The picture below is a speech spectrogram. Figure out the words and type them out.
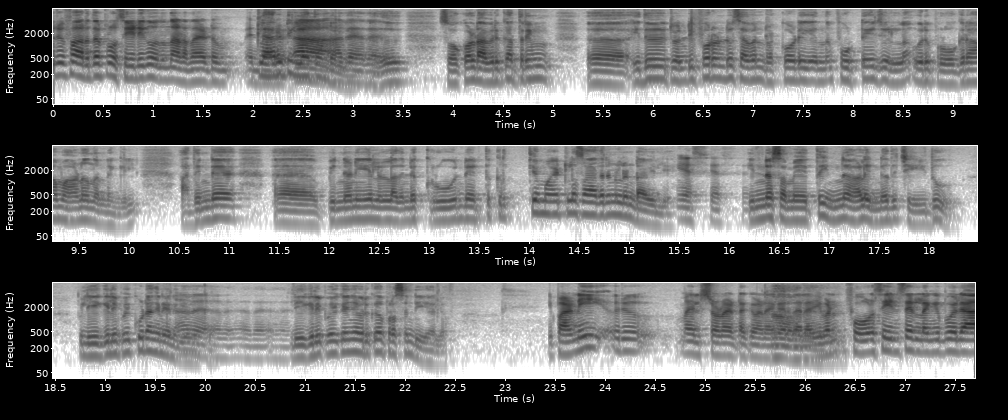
ഒരു ഫർദർ പ്രൊസീഡിംഗ് ഒന്നും നടന്നതായിട്ടും ക്ലാരിറ്റി അത് സോക്കോൾഡ് അവർക്ക് അത്രയും ഇത് twenty four into seven record ചെയ്യുന്ന ഫുട്ടേജ് ഉള്ള ഒരു പ്രോഗ്രാം ആണെന്നുണ്ടെങ്കിൽ അതിന്റെ പിന്നണിയിലുള്ള അതിന്റെ ക്രൂവിന്റെ അടുത്ത് കൃത്യമായിട്ടുള്ള സാധനങ്ങൾ ഉണ്ടാവില്ലേ? ഇന്ന സമയത്ത് ഇന്ന ആൾ ഇന്നത് ചെയ്തു. ലീഗലി പോയി കൂടെ അങ്ങനെയാണ് ലീഗലി പോയി കഴിഞ്ഞാൽ അവർക്ക് പ്രസന്റ് ചെയ്യാലോ? ഈ പണി ഒരു മൈൽ സ്റ്റോൺ ആയിട്ടൊക്കെ വേണമെങ്കിൽ കരുതാല? ഈവൻ ഫോർ സീൻസ് ഉണ്ടെങ്കിൽ പോലും ആ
